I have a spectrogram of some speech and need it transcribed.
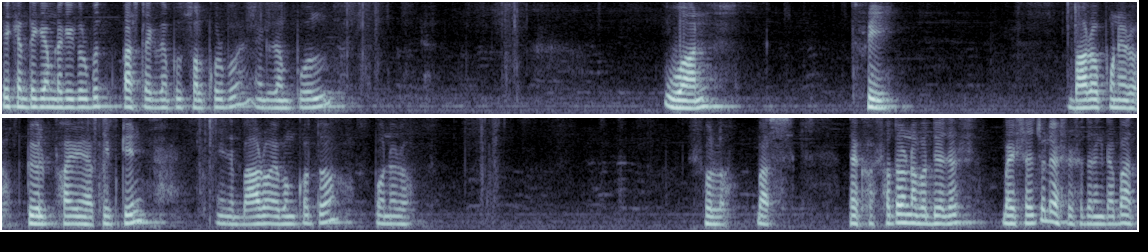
এখান থেকে আমরা কী করব? পাঁচটা এক্সাম্পল সলভ করব। এক্সাম্পল ওয়ান থ্রি বারো, পনেরো টুয়েলভ ফাইভ ফিফটিন বারো এবং কত? পনেরো। ষোলো। বাস। দেখো, সতেরো নম্বর দুই হাজার বাইশ সালে চলে আসে, সুতরাং এটা বাদ।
